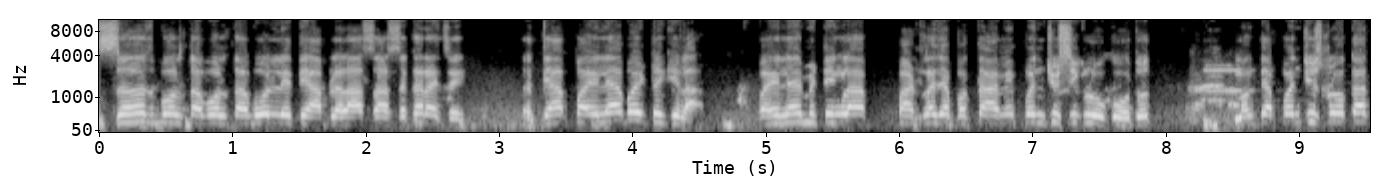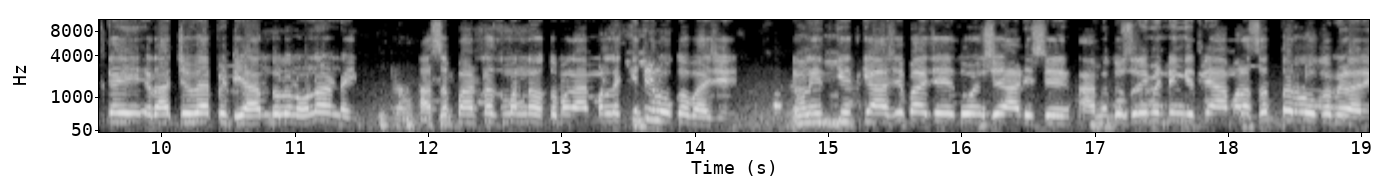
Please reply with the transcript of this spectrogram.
सहज बोलता बोलता बोलले ते आपल्याला असं असं करायचंय. तर त्या पहिल्या बैठकीला पहिल्या मिटिंगला पाटलाच्या फक्त आम्ही पंचवीस लोक होतो. मग त्या पंचवीस लोकात काही राज्यव्यापी हे आंदोलन होणार नाही. असं पाटलाच म्हणणं होतं. मग आम्ही म्हणलं किती लोक पाहिजे? ते म्हणे इतके इतके असे पाहिजे दोनशे अडीचशे. आम्ही दुसरी मिटिंग घेतली आम्हाला सत्तर लोक मिळाले.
